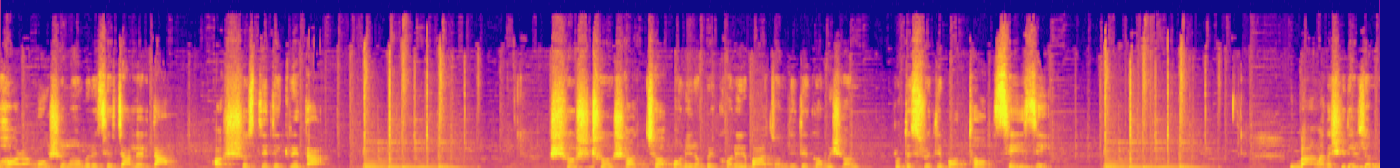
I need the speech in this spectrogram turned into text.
ভরা মৌসুমেও বেড়েছে চালের দাম, অস্বস্তিতে ক্রেতা। সুষ্ঠু, স্বচ্ছ ও নিরপেক্ষ নির্বাচন দিতে কমিশন প্রতিশ্রুতিবদ্ধ, সিইসি। বাংলাদেশিদের জন্য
